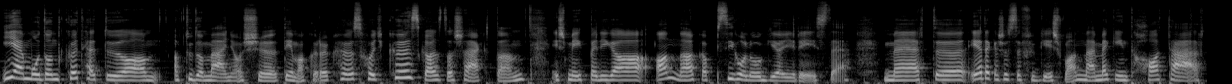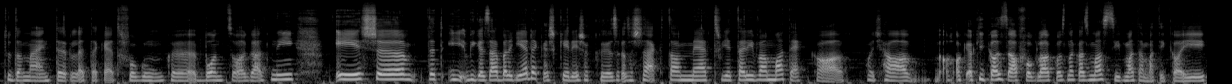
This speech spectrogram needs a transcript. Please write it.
ilyen módon köthet köthető a, a tudományos témakörökhöz, hogy közgazdaságtan, és mégpedig a, annak a pszichológiai része. Mert érdekes összefüggés van, már megint határ tudományterületeket fogunk boncolgatni, és tehát igazából egy érdekes kérdés a közgazdaságtan, mert ugye teli van matekkal, hogyha akik azzal foglalkoznak, az masszív matematikai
